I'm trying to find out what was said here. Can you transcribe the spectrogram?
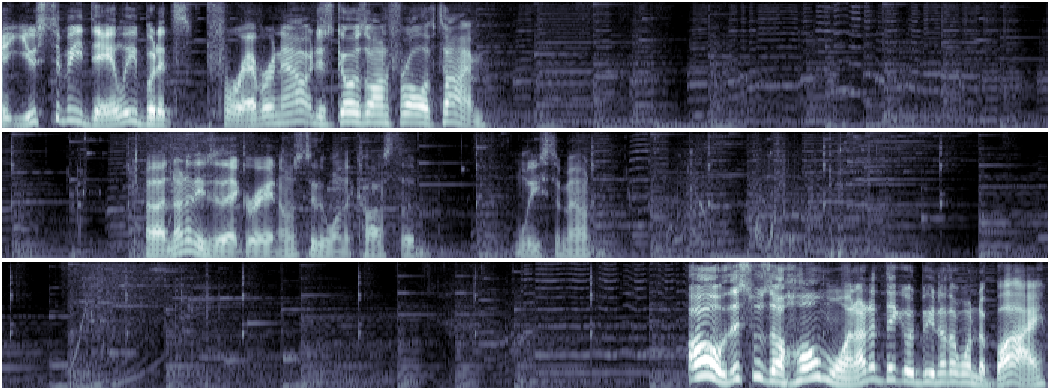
It used to be daily, but it's forever now. It just goes on for all of time. Uh, none of these are that great. I'll just do the one that costs the least amount. Oh, this was a home one. I didn't think it would be another one to buy.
